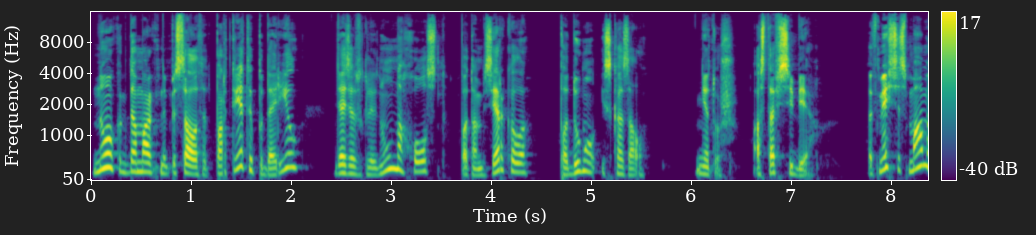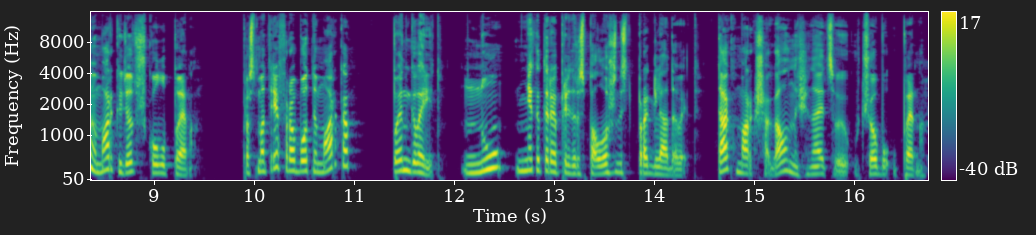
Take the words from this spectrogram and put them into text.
Но когда Марк написал этот портрет и подарил, дядя взглянул на холст, потом в зеркало, подумал и сказал – нет уж, оставь себе. Вместе с мамой Марк идет в школу Пена. Просмотрев работы Марка, Пен говорит, ну, некоторая предрасположенность проглядывает. Так Марк Шагал начинает свою учебу у Пена.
